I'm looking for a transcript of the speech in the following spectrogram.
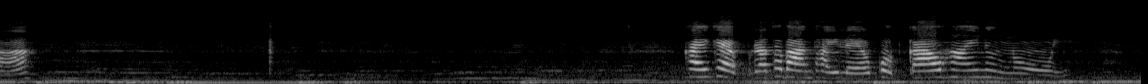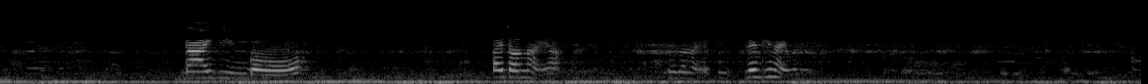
ะ ใครแคปรัฐบาลไทยแล้วกดเก้าให้หนึ่งหน่อย ได้ยินบอไปตอนไหนอะไปตอนไหนอะพี่ เล่นที่ไหนวันนี้อ๋อ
